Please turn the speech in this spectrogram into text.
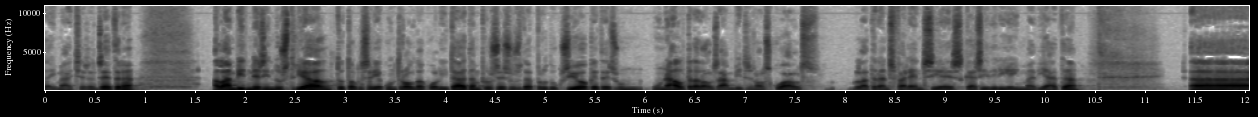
d'imatges, etc. A l'àmbit més industrial, tot el que seria control de qualitat en processos de producció, aquest és un, un altre dels àmbits en els quals la transferència és quasi diria immediata, eh,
